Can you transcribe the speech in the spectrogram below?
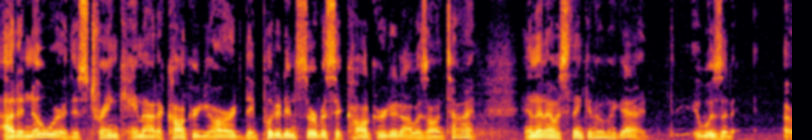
out of nowhere, this train came out of Concord Yard. They put it in service at Concord, and I was on time. And then I was thinking, oh my God, it was an, a,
